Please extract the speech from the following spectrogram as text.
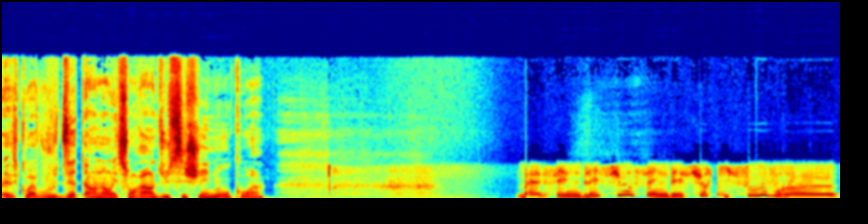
Est-ce que vous vous dites, oh non, ils sont rendus ici chez nous, quoi? Ben, c'est une blessure, c'est une blessure qui s'ouvre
